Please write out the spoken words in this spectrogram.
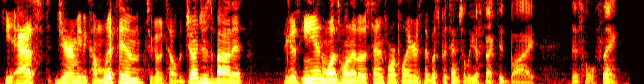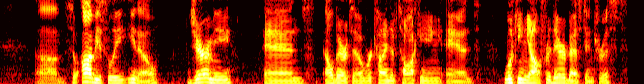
he asked Jeremy to come with him to go tell the judges about it because Ian was one of those 10 4 players that was potentially affected by this whole thing. Um, so obviously, you know, Jeremy and Alberto were kind of talking and looking out for their best interest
